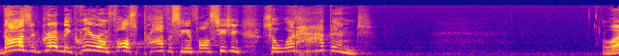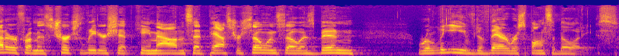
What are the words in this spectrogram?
God's incredibly clear on false prophecy and false teaching. So, what happened? A letter from his church leadership came out and said, Pastor so and so has been relieved of their responsibilities.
